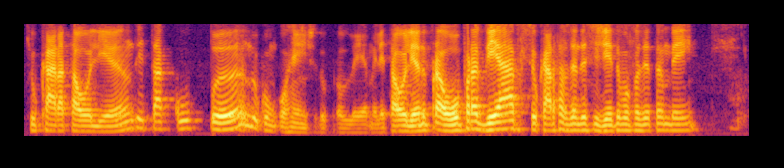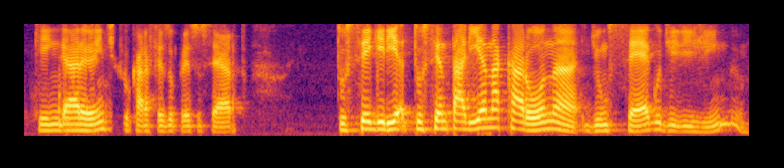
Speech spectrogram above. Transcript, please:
Que o cara tá olhando e tá culpando o concorrente do problema. Ele tá olhando para ou para ver, ah, porque se o cara tá fazendo desse jeito, eu vou fazer também. Quem garante que o cara fez o preço certo? tu seguiria, tu sentaria na carona de um cego dirigindo?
